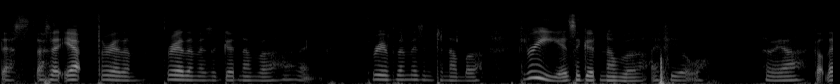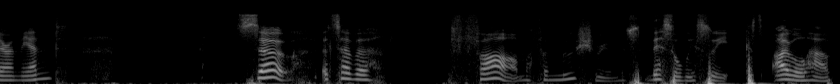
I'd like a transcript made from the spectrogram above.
That's that's it. Yep, three of them. Three of them is a good number, I think. Three of them isn't a number. Three is a good number, I feel. There we are. Got there in the end. So, let's have a farm for mushrooms. This'll be sweet, because I will have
